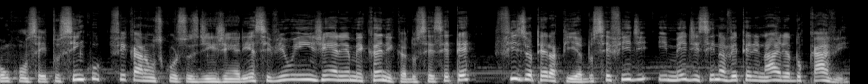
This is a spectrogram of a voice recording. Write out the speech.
Com conceito 5, ficaram os cursos de Engenharia Civil e Engenharia Mecânica do CCT, Fisioterapia do Cefid e Medicina Veterinária do CAVE.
